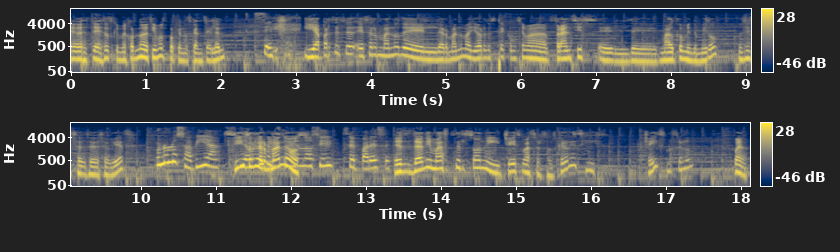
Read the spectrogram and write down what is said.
de esos que mejor no decimos porque nos cancelan. Sí. Y, y aparte es, es hermano del hermano mayor de este, ¿cómo se llama? Francis, el de Malcolm in the Middle. No sé si sabías. Yo no lo sabía. Sí, Y son hermanos. sí, se parece. Es Danny Masterson y Chase Masterson. Creo que sí. ¿Chase Masterson? Bueno,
